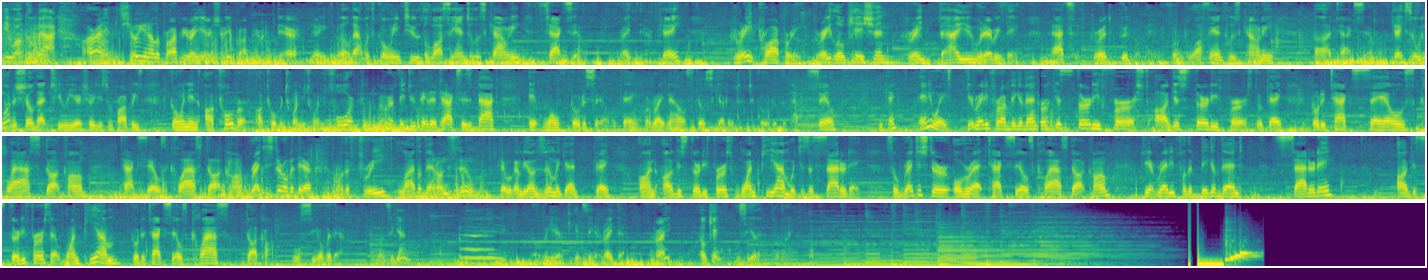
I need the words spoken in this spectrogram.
Hey, welcome back. All right, let's show you another property right here. Show you a property right there. Okay. Well, that was going to the Los Angeles County tax sale right there. Okay. Great property, great location, great value with everything. That's a good, good one there. It's going to Los Angeles County uh, tax sale. Okay, so we want to show that to you here, show you some properties going in October, October 2024. Remember, if they do pay their taxes back, it won't go to sale, okay? But right now, it's still scheduled to go to the tax sale. Okay. Anyways, get ready for our big event, August 31st. August 31st. Okay. Go to taxsalesclass.com, taxsalesclass.com. Register over there for the free live event on Zoom. Okay. We're to be on Zoom again. Okay. On August 31st, 1 p.m., which is a Saturday. So register over at taxsalesclass.com. Get ready for the big event Saturday, August 31st at 1 p.m. Go to taxsalesclass.com. We'll see you over there. Once again, right over here, if you can see it right there. All right? Okay, we'll see you then.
